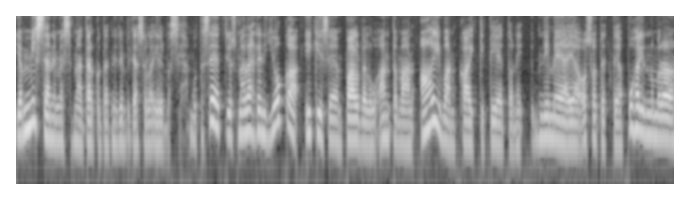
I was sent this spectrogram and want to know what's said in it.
Ja missään nimessä mä en tarkoita, että niiden pitäisi olla ilmaisia. Mutta se, että jos mä lähden joka ikiseen palveluun antamaan aivan kaikki tietoni, nimeä ja osoitetta ja puhelinnumeroa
